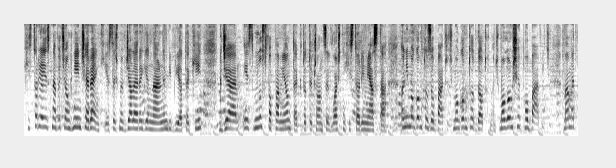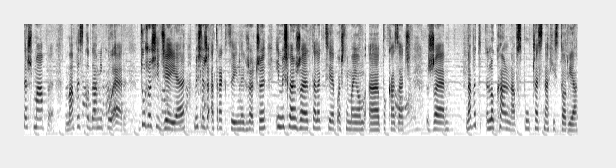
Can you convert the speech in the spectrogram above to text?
historia jest na wyciągnięcie ręki. Jesteśmy w dziale regionalnym biblioteki, gdzie jest mnóstwo pamiątek dotyczących właśnie historii miasta. Oni mogą to zobaczyć, mogą to dotknąć, mogą się pobawić. Mamy też mapy, mapy z kodami QR. Dużo się dzieje, myślę, że atrakcyjnych rzeczy i myślę, że te lekcje właśnie mają e, pokazać, że nawet lokalna, współczesna historia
